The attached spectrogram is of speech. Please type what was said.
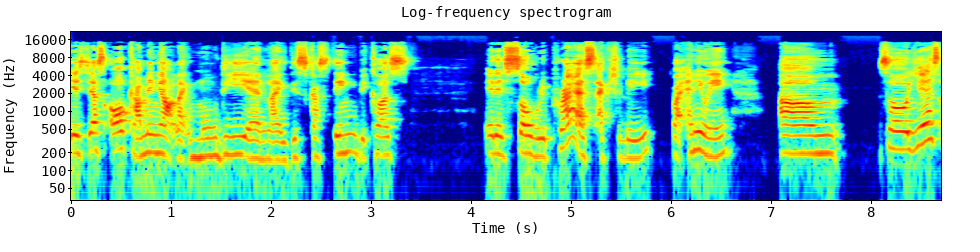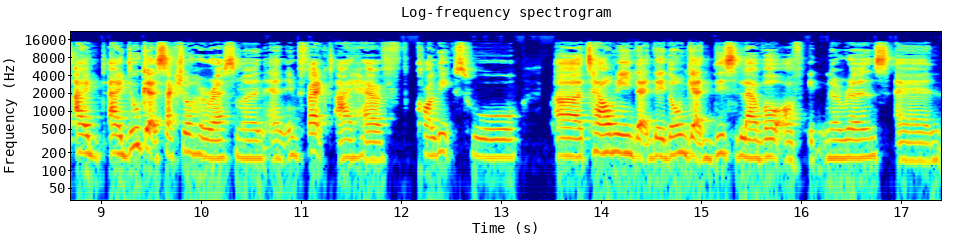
it's just all coming out like moldy and like disgusting because it is so repressed actually but anyway um so yes i i do get sexual harassment and in fact i have colleagues who uh, tell me that they don't get this level of ignorance and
